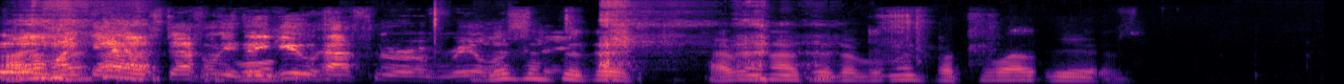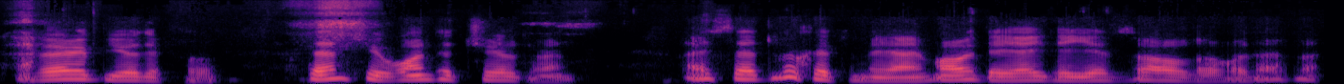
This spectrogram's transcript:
Oh I- my God, it's definitely the Hugh Hefner of real Listen estate. to this. I went out with a woman for 12 years. Very beautiful. Then she wanted children. I said, look at me. I'm already 80 years old or whatever.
